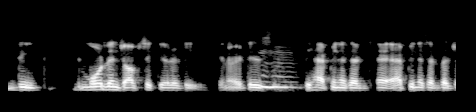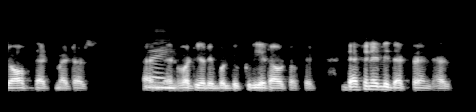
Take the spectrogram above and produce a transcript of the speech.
the more than job security you know it is mm-hmm. the happiness at uh, happiness at the job that matters and, right. and what you're able to create out of it definitely that trend has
